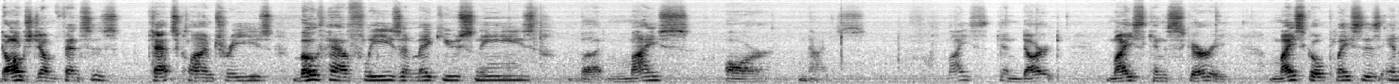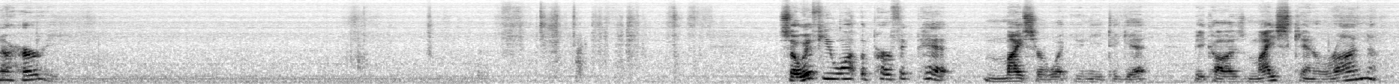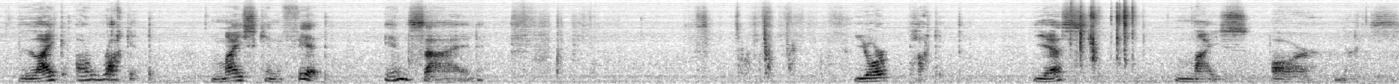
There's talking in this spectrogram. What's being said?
Dogs jump fences, cats climb trees, both have fleas and make you sneeze, but mice are nice. Mice can dart, mice can scurry, mice go places in a hurry. So if you want the perfect pet, mice are what you need to get because mice can run like a rocket. Mice can fit inside your pocket. Yes, mice are nice.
